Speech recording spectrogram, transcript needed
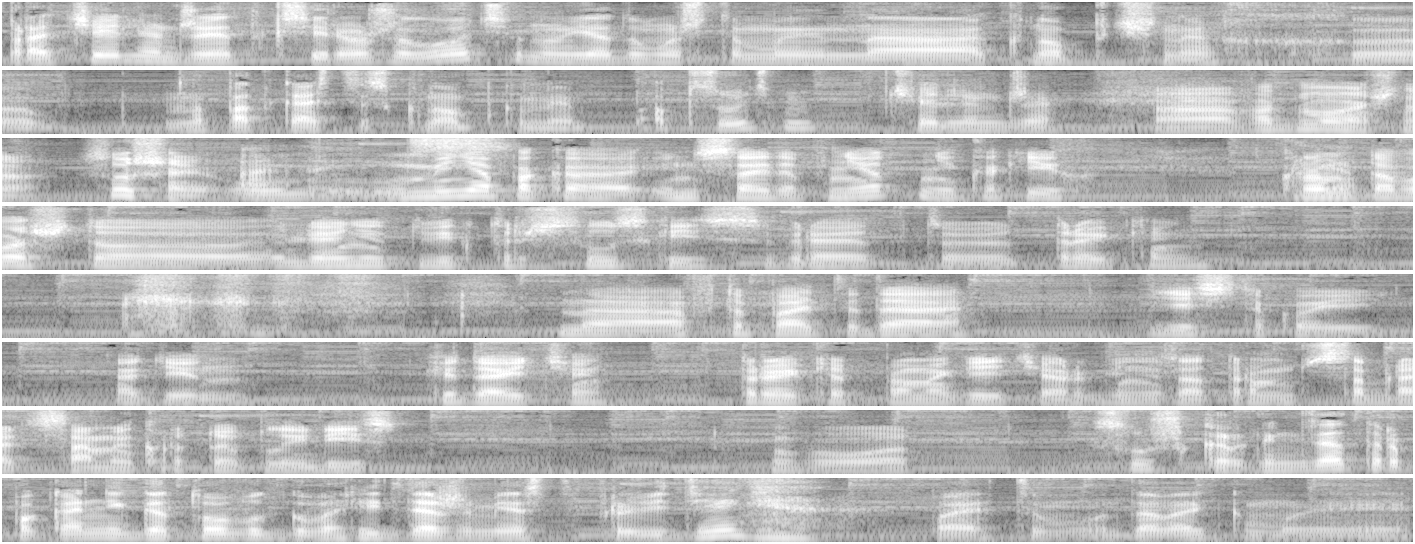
Про челленджи это к Сереже Лотину. Я думаю, что мы на кнопочных... Э, на подкасте с кнопками обсудим челленджи. А, возможно. Слушай, а, у, из... у меня пока инсайдов нет никаких. Кроме нет. того, что Леонид Викторович Слуцкий собирает э, треки на автопате, да. Есть такой один. Кидайте треки, помогите организаторам собрать самый крутой плейлист. Вот. Слушай, организаторы пока не готовы говорить даже место проведения, поэтому давай-ка мы...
